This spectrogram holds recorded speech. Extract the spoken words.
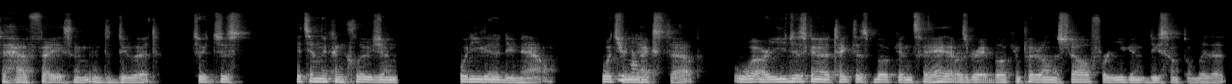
to have faith and, and to do it. To just, it's in the conclusion. What are you going to do now? What's your yeah. next step? What, are you just going to take this book and say, hey, that was a great book and put it on the shelf, or are you going to do something with it?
